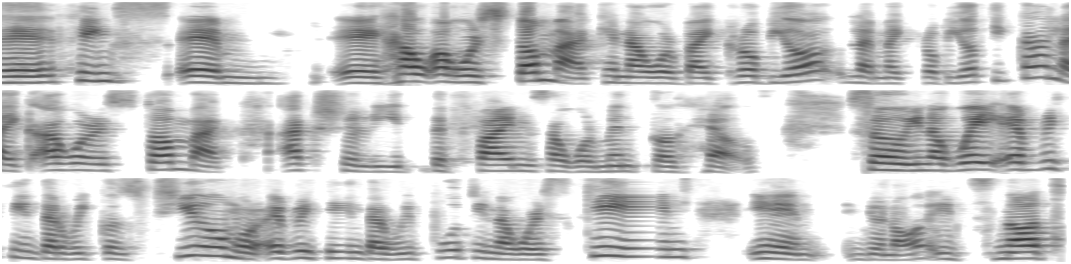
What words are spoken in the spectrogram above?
uh, things um, uh, how our stomach and our microbio like microbiotica like our stomach actually defines our mental health. So in a way everything that we consume or everything that we put in our skin in you know it's not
